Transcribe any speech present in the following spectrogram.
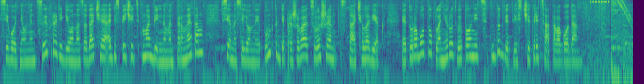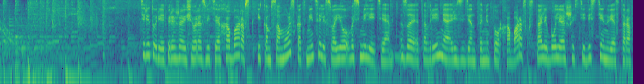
Сегодня у Минцифры региона задача обеспечить мобильным интернетом все населенные пункты, где проживают свыше 100 человек. Эту работу планируют выполнить до 2030 года. Территории опережающего развития Хабаровск и Комсомольск отметили свое восьмилетие. За это время резидентами ТОР Хабаровск стали более 60 инвесторов.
